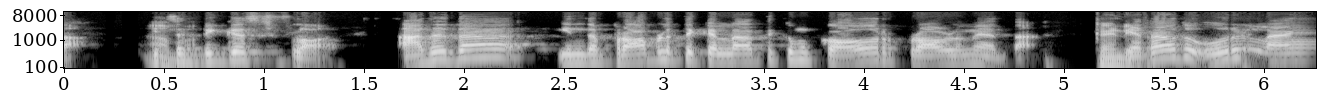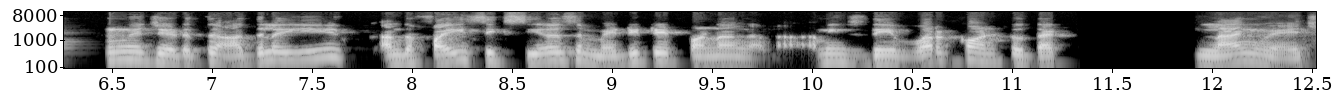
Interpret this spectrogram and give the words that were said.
தான். இட்ஸ் பிக்கஸ்ட் ஃபிளா அதுதான் இந்த ப்ராப்ளத்துக்கு எல்லாத்துக்கும் கோர் ப்ராப்ளமே அதுதான். ஏதாவது ஒரு லாங்குவேஜ் எடுத்து அதுலயே அந்த ஃபைவ் சிக்ஸ் இயர்ஸ் மெடிடேட் பண்ணாங்கன்னா means they work on to that language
